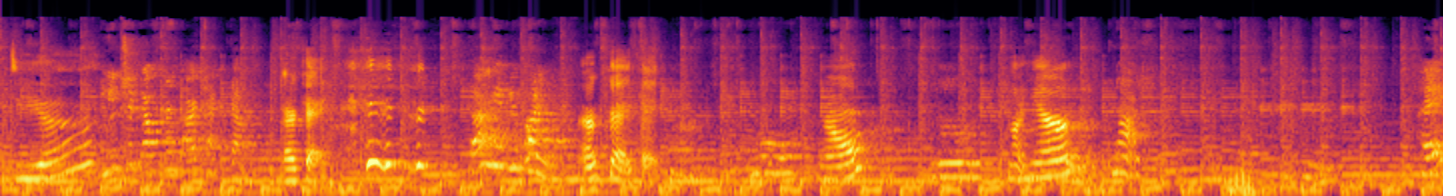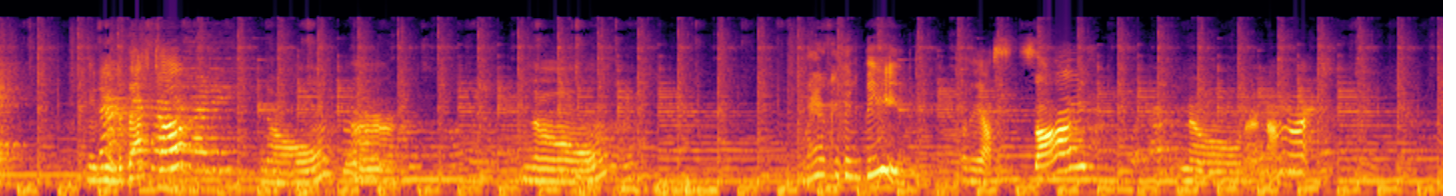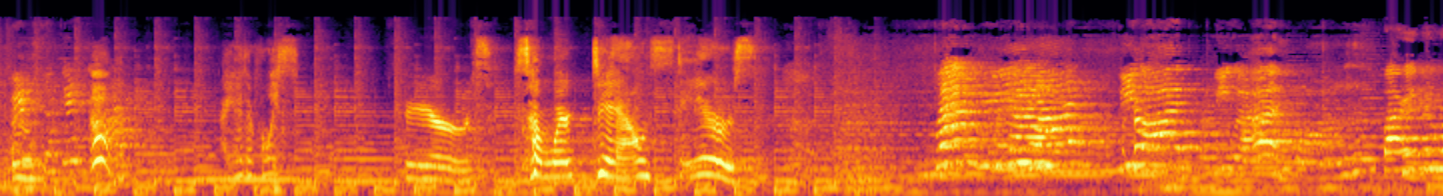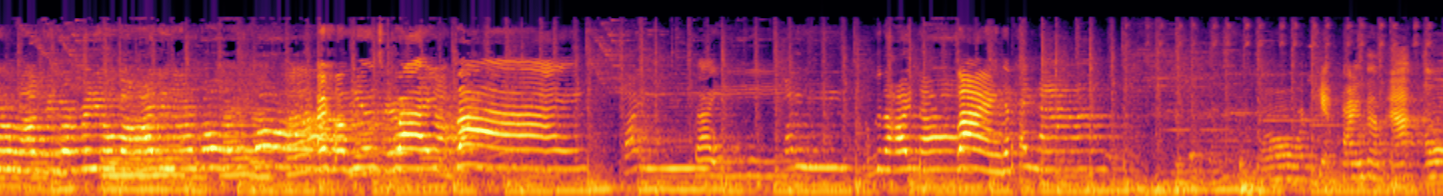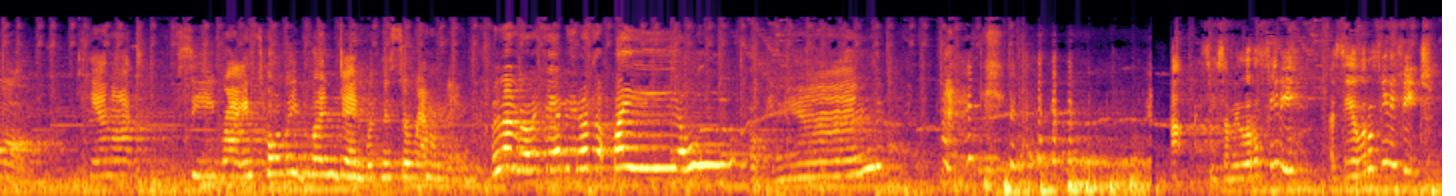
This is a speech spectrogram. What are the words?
idea? You check out first, I check down. Okay. Me if you find one. okay, No. No? No. Not here? Not. Hey? Maybe in the bathtub? No. Hmm. No. Where could they be? Are they outside? No, they're not. Mm. I hear their voice. Stairs. Somewhere downstairs. Ryan totally blend in with his surroundings. Remember, stay up and up. Bye. Oh, and ah, I see some little feety. I see a little feety feet.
